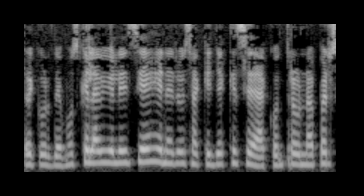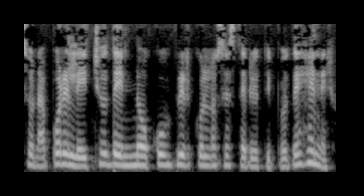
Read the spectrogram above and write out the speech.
Recordemos que la violencia de género es aquella que se da contra una persona por el hecho de no cumplir con los estereotipos de género.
